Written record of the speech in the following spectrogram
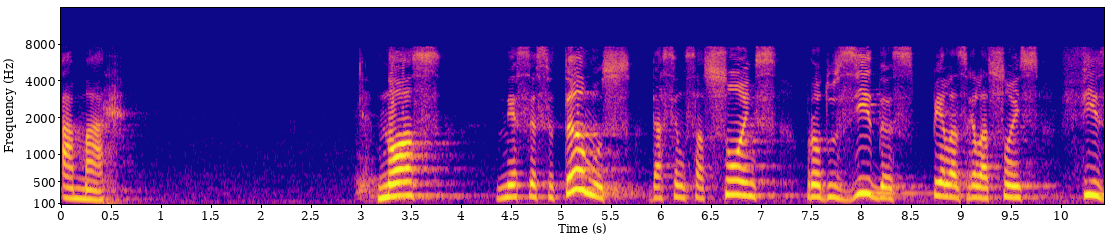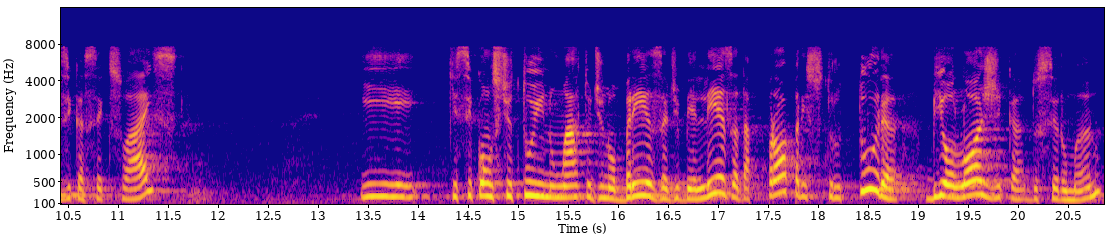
amar. Nós necessitamos das sensações produzidas pelas relações físicas sexuais e que se constitui num ato de nobreza, de beleza da própria estrutura biológica do ser humano.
